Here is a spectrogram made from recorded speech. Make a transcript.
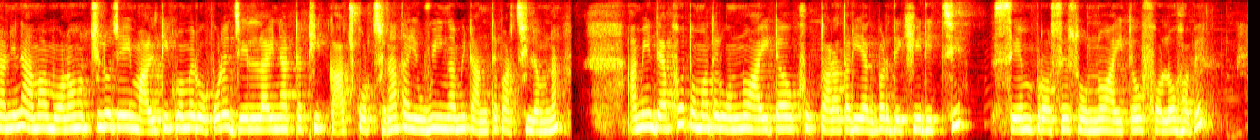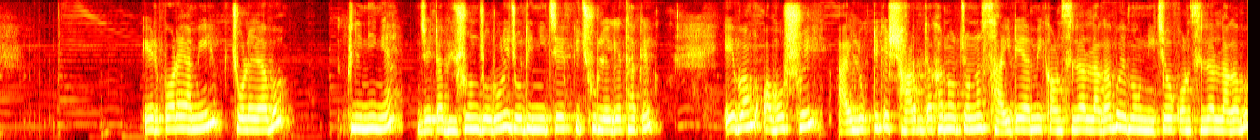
জানি না, আমার মনে হচ্ছিল যে এই মাল্টিক্রোমের ওপরে জেল লাইনারটা ঠিক কাজ করছে না, তাই উইং আমি টানতে পারছিলাম না। আমি দেখো তোমাদের অন্য আইটাও খুব তাড়াতাড়ি একবার দেখিয়ে দিচ্ছি। সেম প্রসেস অন্য আইতেও ফলো হবে। এরপরে আমি চলে যাব। ক্লিনিংয়ে যেটা ভীষণ জরুরি যদি নিচে কিছু লেগে থাকে। এবং অবশ্যই আই লুকটিকে শার্প দেখানোর জন্য সাইডে আমি কনসিলার লাগাবো এবং নিচেও কনসিলার লাগাবো।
